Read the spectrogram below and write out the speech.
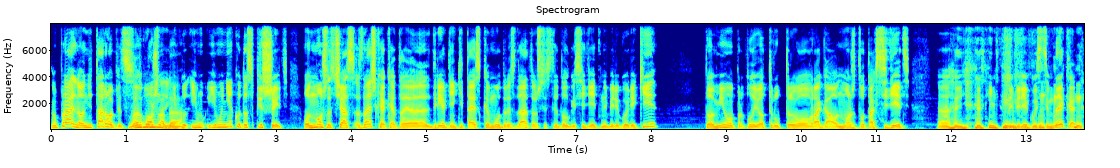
Ну, правильно, он не торопится. Возможно, он, да. Никуда, ему, ему некуда спешить. Он может сейчас, знаешь, как это э, древняя китайская мудрость, да? Потому что если долго сидеть на берегу реки, то мимо проплывет труп твоего врага. Он может вот так сидеть э, на берегу Steam Deck,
